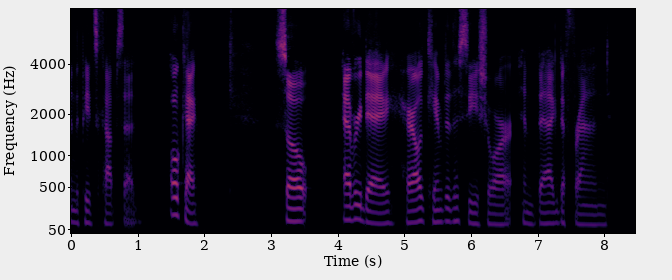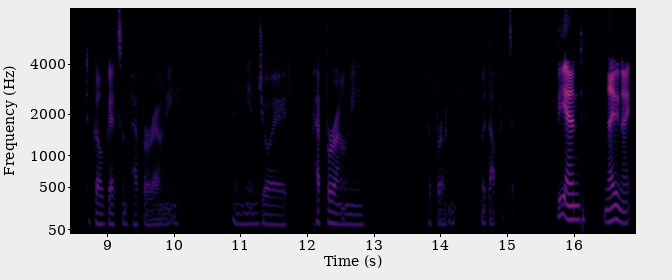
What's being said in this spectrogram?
And the pizza cop said, Okay. So every day, Harold came to the seashore and begged a friend to go get some pepperoni. And he enjoyed pepperoni, pepperoni without pizza. The end. Nighty night.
